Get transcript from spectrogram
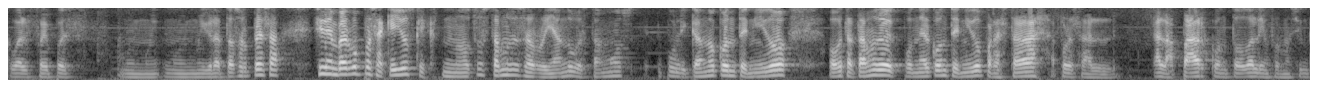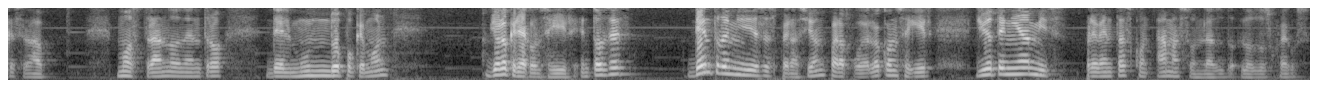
Cual fue pues muy, muy, muy, grata sorpresa. Sin embargo, pues aquellos que nosotros estamos desarrollando o estamos publicando contenido o tratamos de poner contenido para estar pues al, a la par con toda la información que se va mostrando dentro del mundo Pokémon, yo lo quería conseguir. Entonces, dentro de mi desesperación para poderlo conseguir, yo tenía mis preventas con Amazon, los dos juegos.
